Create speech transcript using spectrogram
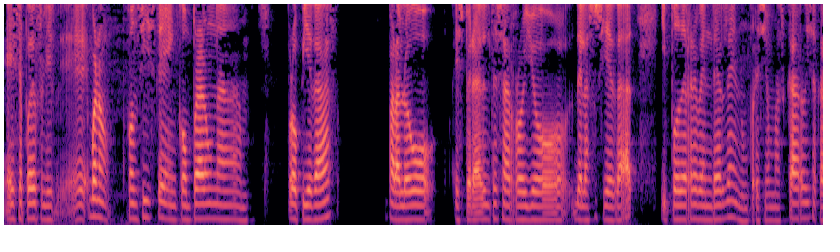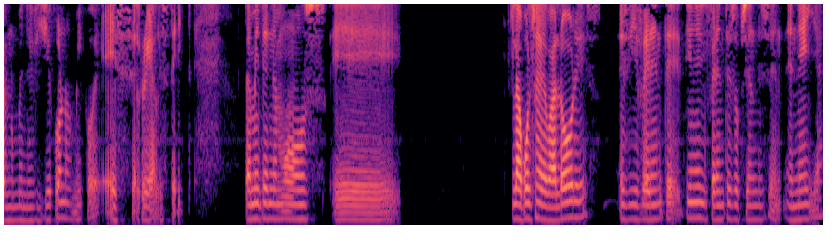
Eh, se puede, bueno, consiste en comprar una propiedad para luego esperar el desarrollo de la sociedad y poder revenderla en un precio más caro y sacar un beneficio económico. Ese es el real estate. También tenemos eh, la bolsa de valores, es diferente, tiene diferentes opciones en, en ella.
